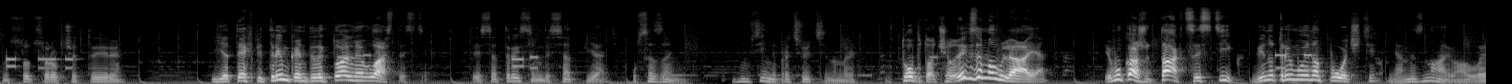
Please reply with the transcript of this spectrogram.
744. Є техпідтримка інтелектуальної власності. 53-75. Усе зайнято. Ну, всі не працюють ці номери. Тобто чоловік замовляє, йому кажуть, так, це стік, він отримує на почті. Я не знаю, але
